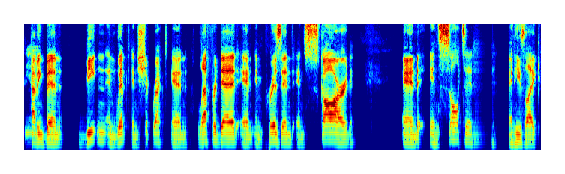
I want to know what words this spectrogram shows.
yeah. having been beaten and whipped and shipwrecked and left for dead and imprisoned and scarred and insulted. And he's like,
